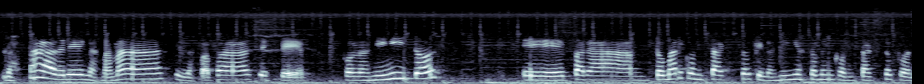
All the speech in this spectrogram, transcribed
los padres, las mamás y los papás este, con los niñitos eh, para tomar contacto, que los niños tomen contacto con,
